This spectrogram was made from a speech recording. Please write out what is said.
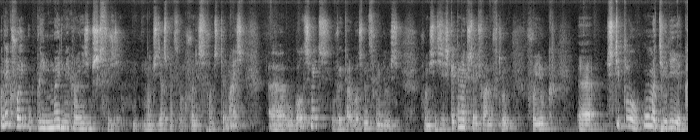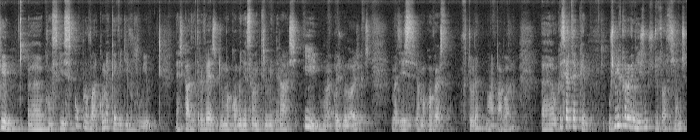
onde é que foi o primeiro microorganismo que surgiu? muitos deles pensam que foi nas fontes termais. Uh, o Goldsmith, o Victor Goldsmith, foi um, dos, foi um dos cientistas que eu também gostaria de falar no futuro. Foi o que uh, estipulou uma teoria que uh, conseguisse comprovar como é que a vida evoluiu, neste caso através de uma combinação entre minerais e moléculas biológicas, mas isso é uma conversa futura, não é para agora. o que é certo é que os micro-organismos dos oceanos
